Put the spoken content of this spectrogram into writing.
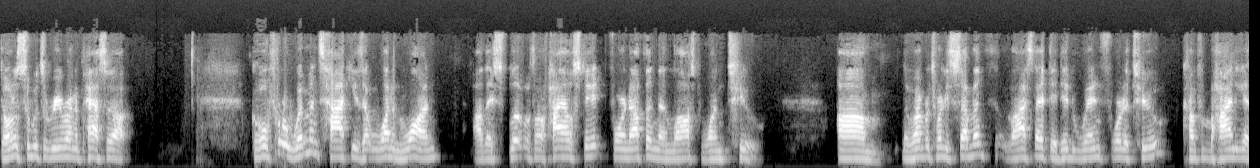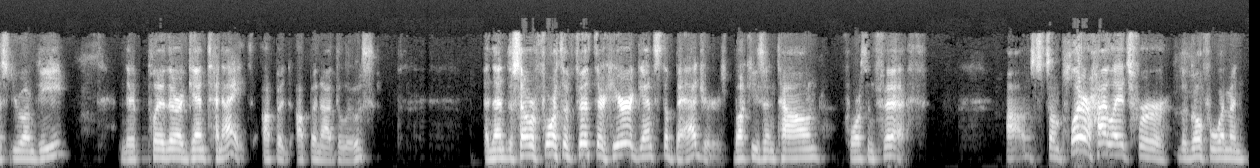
don't assume it's a rerun and pass it up. Go for women's hockey is at one and one. Uh, they split with Ohio State four nothing, then lost one two. Um, November twenty seventh, last night they did win four to two, come from behind against UMD. They play there again tonight up at up in uh, Duluth. And then December fourth and fifth, they're here against the Badgers. Bucky's in town, fourth and fifth. Uh, some player highlights for the Gopher women.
